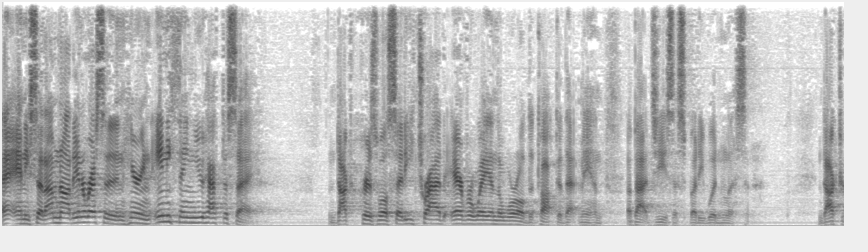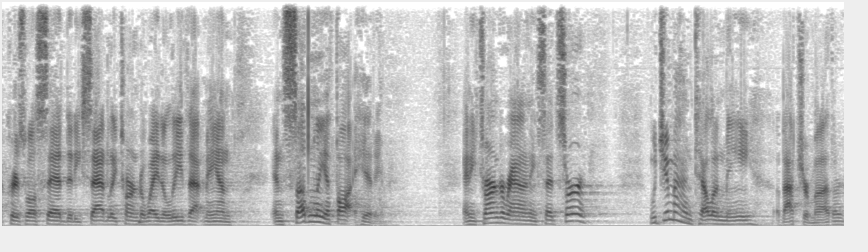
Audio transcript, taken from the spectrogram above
And he said, I'm not interested in hearing anything you have to say. And Dr. Criswell said he tried every way in the world to talk to that man about Jesus, but he wouldn't listen. And Dr. Criswell said that he sadly turned away to leave that man, and suddenly a thought hit him. And he turned around and he said, Sir, would you mind telling me about your mother?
